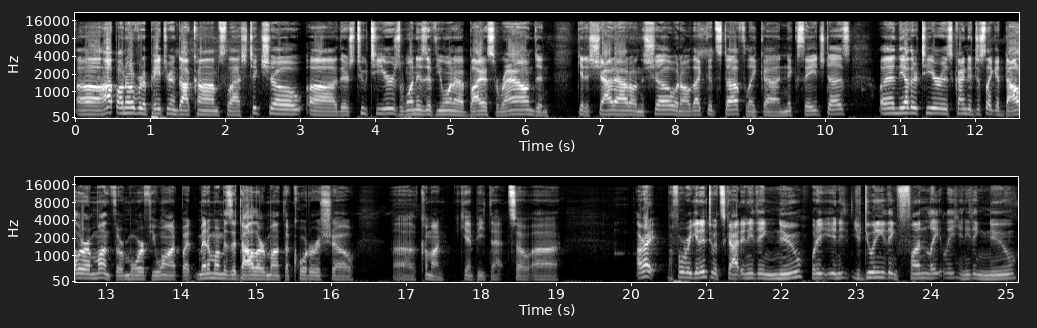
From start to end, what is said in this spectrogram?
uh, hop on over to patreon.com slash tig show. Uh, there's two tiers. One is if you want to buy us around and get a shout out on the show and all that good stuff, like uh, Nick Sage does. And the other tier is kind of just like a dollar a month or more if you want, but minimum is a dollar a month, a quarter a show. Uh, come on, you can't beat that. So, uh, all right, before we get into it, Scott, anything new? What are you? Any, you doing anything fun lately? Anything new?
